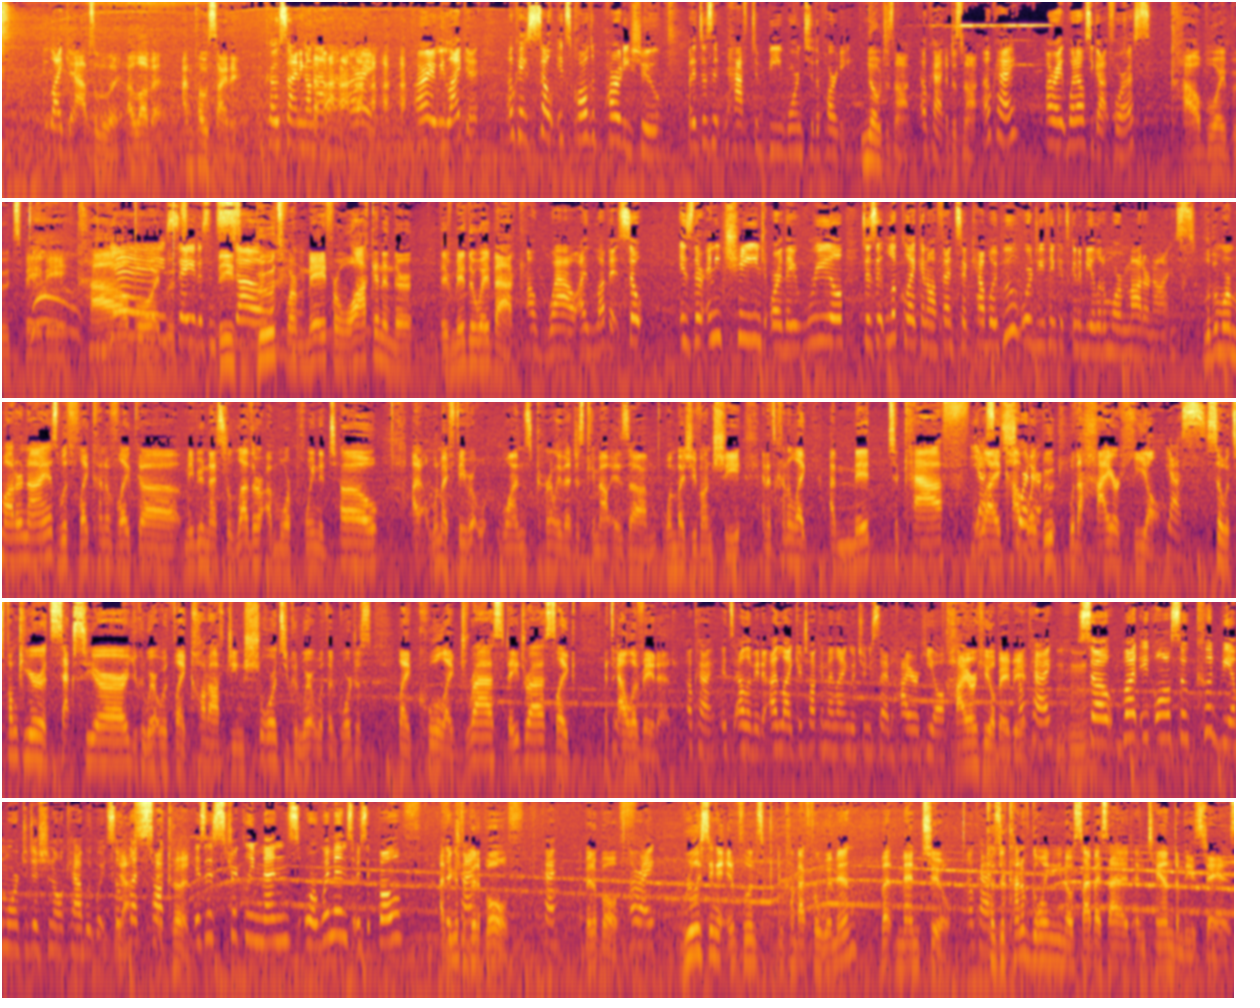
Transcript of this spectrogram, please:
You like it? Absolutely, I love it. I'm co-signing. I'm co-signing on that one. All right. All right. We like it. Okay. So it's called a party shoe, but it doesn't have to be worn to the party. No, it does not. Okay. it does not. Okay. All right. What else you got for us? Cowboy boots, baby. Cowboy Yay, boots. say it isn't These so. boots were made for walking, and they're they've made their way back. Oh wow, I love it. So, is there any change, or are they real? Does it look like an authentic cowboy boot, or do you think it's going to be a little more modernized? A little bit more modernized, with like kind of like uh, maybe a nicer leather, a more pointed toe. I, one of my favorite ones currently that just came out is um, one by Givenchy, and it's kind of like a mid to calf Yes, like shorter. cowboy boot with a higher heel. Yes. So it's funkier, it's sexier. You could wear it with like cut off jean shorts. You could wear it with a gorgeous, like cool like dress, day dress. Like it's Yeah. elevated. Okay, it's elevated. I like you're talking my language when you said higher heel. Higher heel, baby. Okay. Mm-hmm. So, but it also could be a more traditional cowboy boot. So Yes, let's talk. it could. Is this strictly men's or women's, or is it both? I think it's a bit of both. Okay. A bit of both. All right. Really seeing an influence and come back for women, but men too. Okay. Because they're kind of going, you know, side by side and tandem these days.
